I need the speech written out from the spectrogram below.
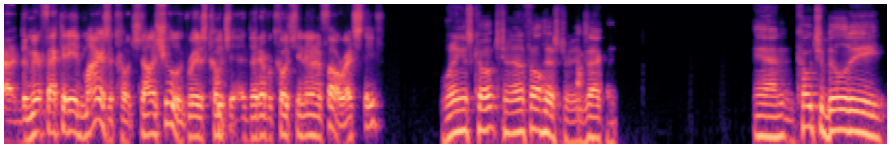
uh, the mere fact that he admires a coach, Don Shula, the greatest coach that ever coached in the NFL, right, Steve? Winningest coach in NFL history, exactly. And coachability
